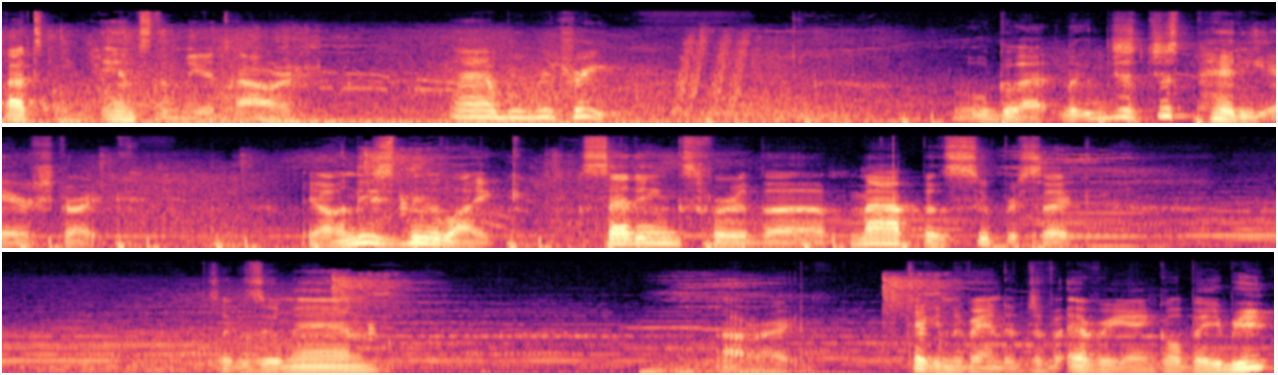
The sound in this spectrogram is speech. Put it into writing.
That's instantly a tower. And we retreat. Look at that. Look, just just petty airstrike. Yo, and these new, like, settings for the map is super sick. Let's, like, zoom in. Alright. Taking advantage of every angle, baby.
